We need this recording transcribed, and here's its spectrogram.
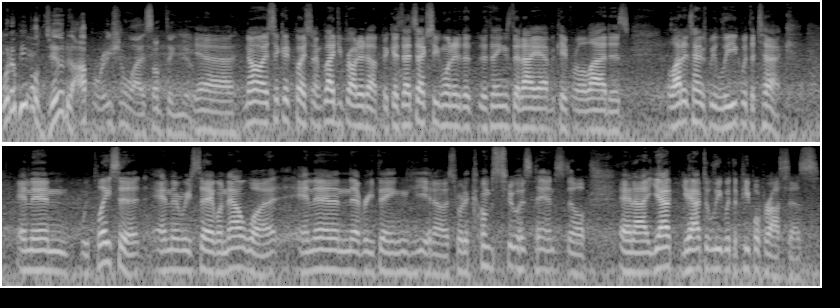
what do people do to operationalize something new? Yeah, no, it's a good question. I'm glad you brought it up because that's actually one of the, the things that I advocate for a lot is a lot of times we lead with the tech and then we place it and then we say, well now what? And then everything you know, sort of comes to a standstill. And uh, you, have, you have to lead with the people process.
